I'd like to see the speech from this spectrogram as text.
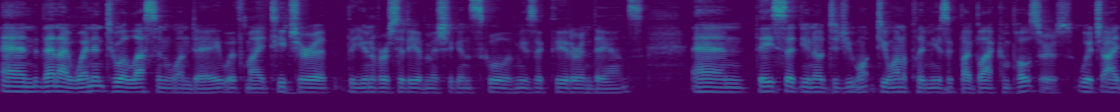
And then I went into a lesson one day with my teacher at the University of Michigan School of Music, Theater, and Dance. And they said, you know, did you want, do you want to play music by black composers? Which I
